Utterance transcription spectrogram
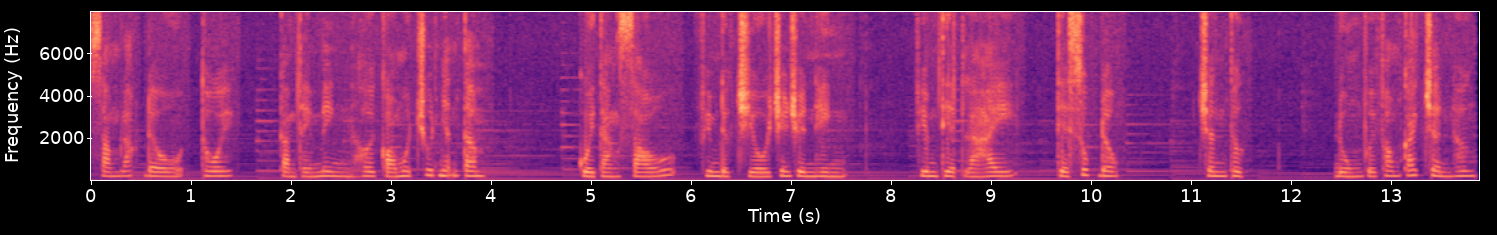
Xong lắc đầu, Thôi, Cảm thấy mình hơi có một chút nhẫn tâm. Cuối tháng 6 Phim được chiếu trên truyền hình. Phim thiệt là hay, Thiệt xúc động. Chân thực. Đúng với phong cách Trần Hưng.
